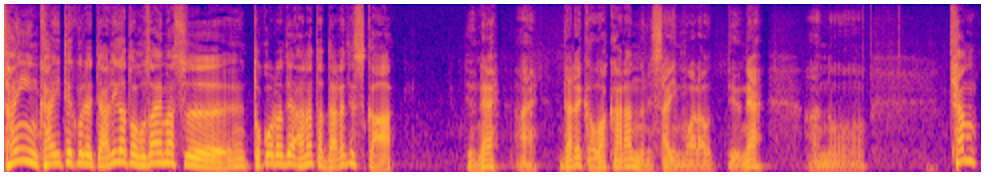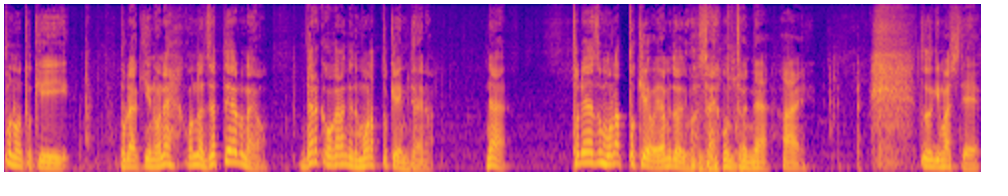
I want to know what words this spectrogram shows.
サイン書いてくれてありがとうございます。ところであなた誰ですか？っていうね、はい、誰かわからんのにサインもらうっていうね。あのキャンプの時プロ野球のねこんなん絶対やるなよ。誰かわからんけどもらっとけみたいな。ね。とりあえずもらっとけをやめといてください。本当にね。はい。続きまして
